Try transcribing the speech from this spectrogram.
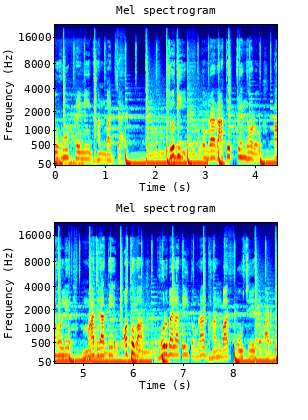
বহু ট্রেনই ধানবাদ যায়। যদি তোমরা রাতের ট্রেন ধরো, তাহলে মাঝরাতে অথবা ভোরবেলাতেই তোমরা ধানবাদ পৌঁছে যেতে পারবে।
